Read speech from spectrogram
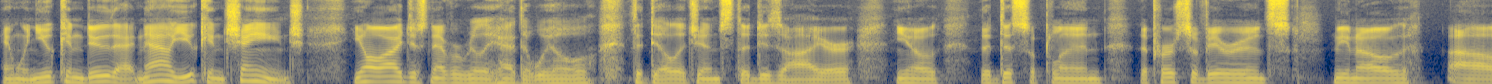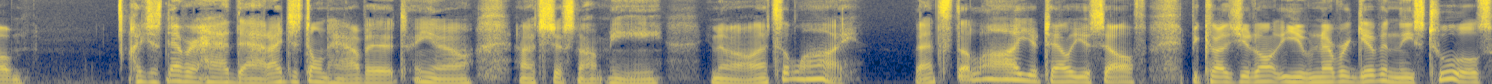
And when you can do that, now you can change. You know, I just never really had the will, the diligence, the desire, you know, the discipline, the perseverance, you know, um, I just never had that. I just don't have it. You know, it's just not me. You know, that's a lie. That's the lie you tell yourself because you don't you've never given these tools,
